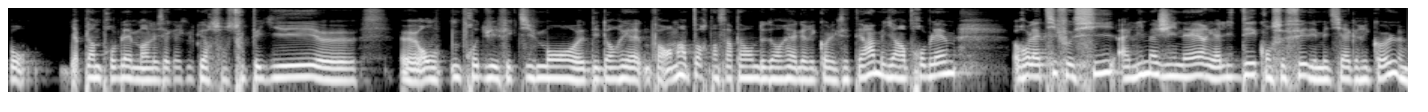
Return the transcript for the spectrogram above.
bon, il y a plein de problèmes. Hein. Les agriculteurs sont sous-payés. Euh, euh, on, produit effectivement euh, des denrées, enfin, on importe un certain nombre de denrées agricoles, etc. Mais il y a un problème relatif aussi à l'imaginaire et à l'idée qu'on se fait des métiers agricoles.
